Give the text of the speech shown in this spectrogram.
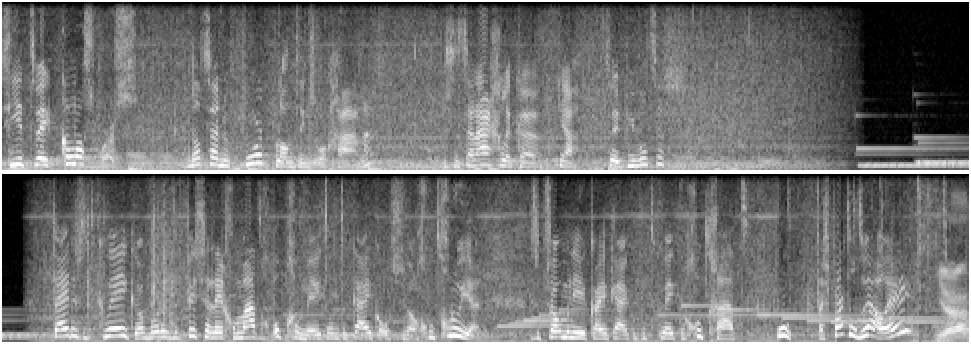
zie je twee klaspers. En dat zijn de voortplantingsorganen. Dus dat zijn eigenlijk eh, ja, twee piebeltjes. Tijdens het kweken worden de vissen regelmatig opgemeten om te kijken of ze wel goed groeien. Dus op zo'n manier kan je kijken of het kweken goed gaat. Oeh, hij spartelt wel, hè? Ja.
